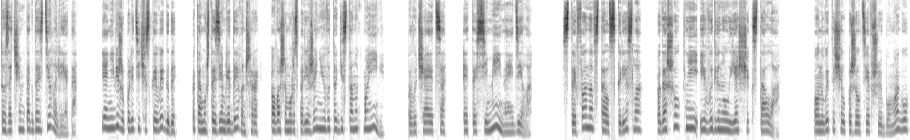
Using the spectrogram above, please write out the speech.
то зачем тогда сделали это? Я не вижу политической выгоды, потому что земли Девоншира по вашему распоряжению в итоге станут моими. Получается, это семейное дело». Стефанов встал с кресла, подошел к ней и выдвинул ящик стола. Он вытащил пожелтевшую бумагу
